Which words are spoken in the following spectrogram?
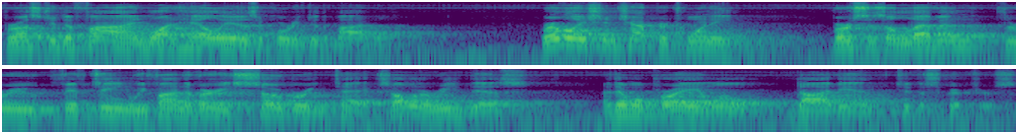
for us to define what hell is according to the Bible. Revelation chapter 20, verses 11 through 15, we find a very sobering text. So I want to read this, and then we'll pray and we'll dive into the scriptures.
